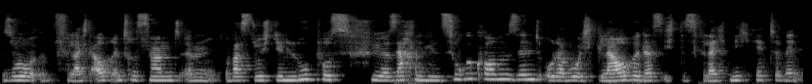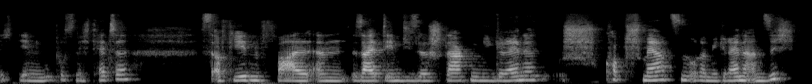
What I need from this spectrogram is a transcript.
so vielleicht auch interessant, ähm, was durch den Lupus für Sachen hinzugekommen sind oder wo ich glaube, dass ich das vielleicht nicht hätte, wenn ich den Lupus nicht hätte, ist auf jeden Fall ähm, seitdem diese starken Migräne, Kopfschmerzen oder Migräne an sich.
